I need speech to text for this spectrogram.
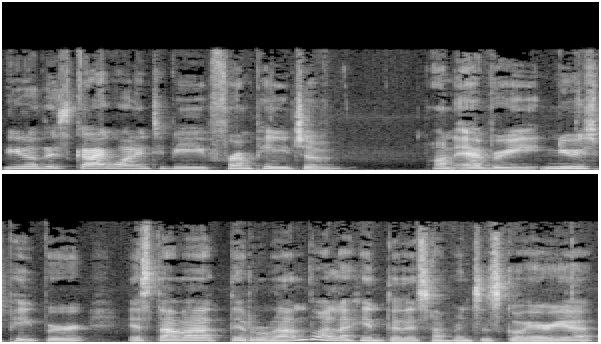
you know, this guy wanted to be front page of on every newspaper. Estaba terrorando a la gente de San Francisco area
